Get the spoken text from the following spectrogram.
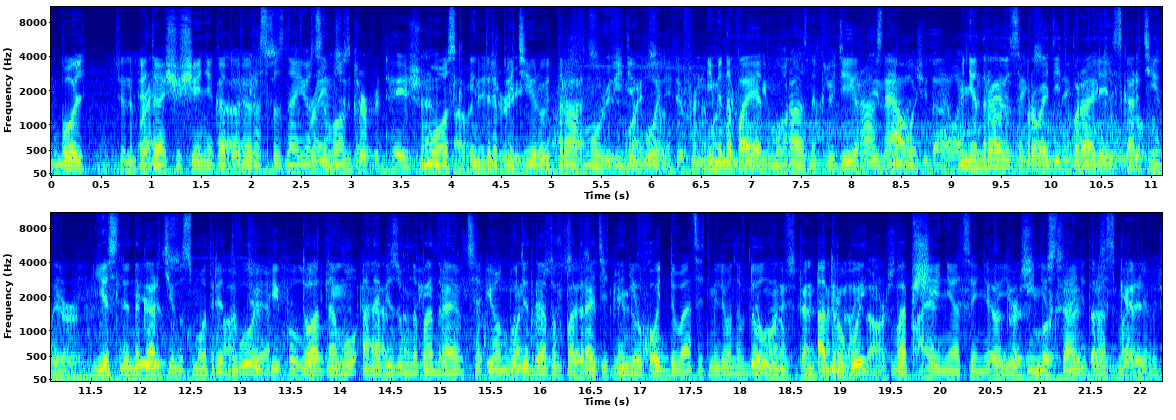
Боль это ощущение, которое распознается мозгом. Мозг интерпретирует травму в виде боли. Именно поэтому у разных людей разная боль. Мне нравится проводить параллель с картиной. Если на картину смотрят двое, то одному она безумно понравится, и он будет готов потратить на нее хоть 20 миллионов долларов, а другой вообще не оценит ее и не станет рассматривать.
